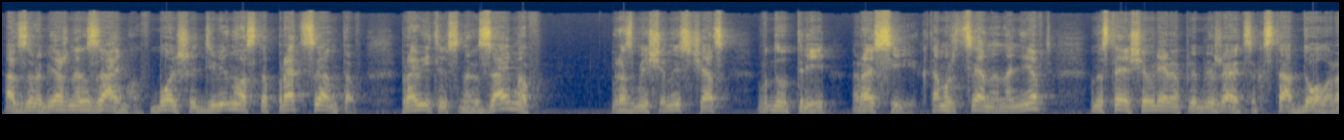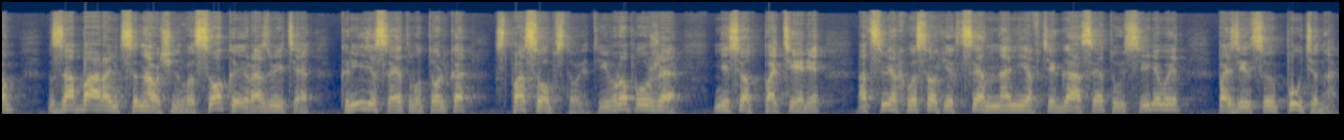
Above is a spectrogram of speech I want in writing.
от зарубежных займов. Больше 90% правительственных займов размещены сейчас внутри России. К тому же цены на нефть в настоящее время приближаются к 100 долларам за баррель. Цена очень высокая, и развитие кризиса этому только способствует. Европа уже несет потери от сверхвысоких цен на нефть и газ. Это усиливает позицию Путина.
